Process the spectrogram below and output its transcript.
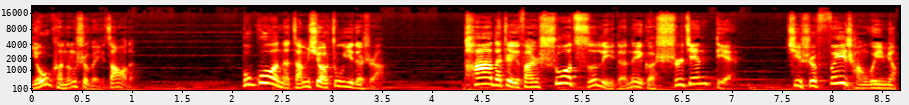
有可能是伪造的。不过呢，咱们需要注意的是啊，他的这番说辞里的那个时间点，其实非常微妙。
